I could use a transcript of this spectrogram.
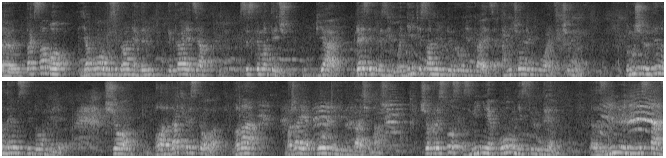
Е, Так само я бував у зібраннях, де люди каються систематично. 5, 10 разів. Одні й ті самі люди виходять каються, а нічого не відбувається. Чому? Тому що людина не усвідомлює, що благодать Христова, вона бажає повної віддачі нашої. Що Христос змінює повністю людину, е, змінює її стан,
